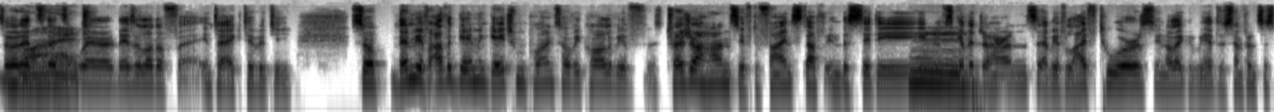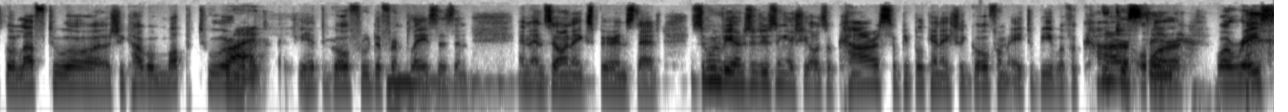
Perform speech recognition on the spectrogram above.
So that's right. that's where there's a lot of uh, interactivity. So then we have other game engagement points, how we call it. We have treasure hunts. You have to find stuff in the city. Mm. We have hmm. scavenger hunts. Uh, we have live tours. You know, like we had the San Francisco Love Tour or Chicago Mob Tour. Right. We had to go through different places and and and so on and experience that. Soon we are introducing actually also cars, so people can actually go from A to B with a car or or race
